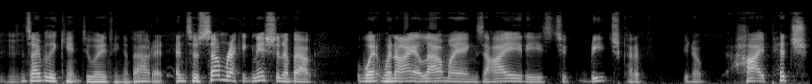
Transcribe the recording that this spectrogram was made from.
Mm-hmm. Since I really can't do anything about it. And so, some recognition about when when I allow my anxieties to reach kind of you know high pitch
